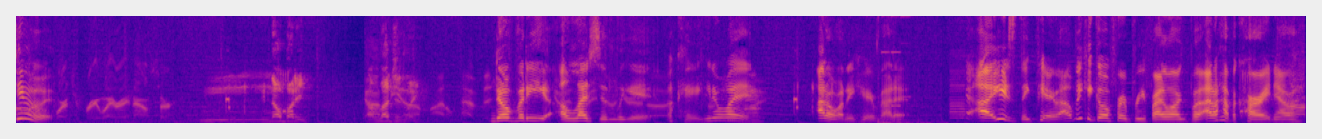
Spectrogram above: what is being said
Cute. Mm, nobody. Allegedly. Nobody allegedly. Okay, you know what? I don't want to hear about it. Uh, here's the thing, Pierre. Uh, we could go for a brief ride along, but I don't have a car right now.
